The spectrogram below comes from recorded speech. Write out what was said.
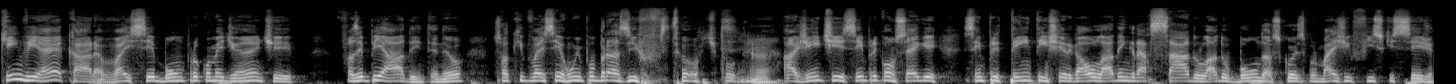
quem vier, cara, vai ser bom pro comediante fazer piada, entendeu? Só que vai ser ruim pro Brasil. Então, tipo, a gente sempre consegue, sempre tenta enxergar o lado engraçado, o lado bom das coisas, por mais difícil que seja.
